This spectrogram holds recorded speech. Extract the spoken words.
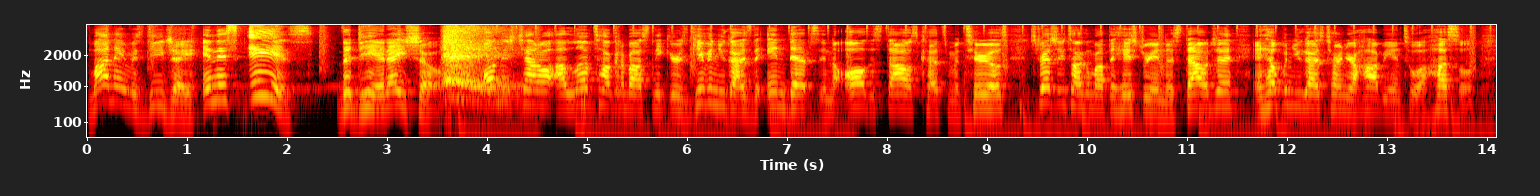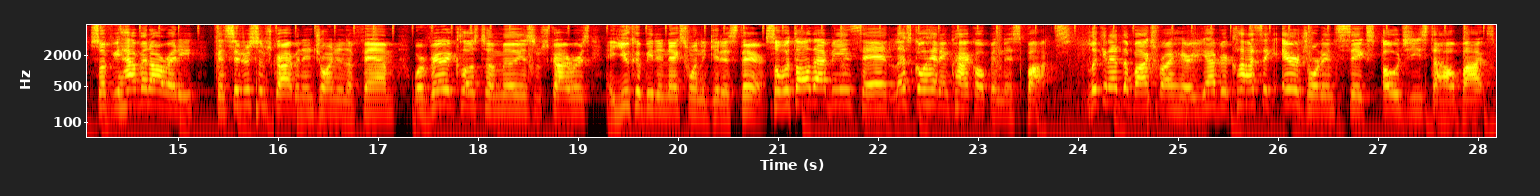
my name is DJ and this is the DNA show. Hey! On this channel, I love talking about sneakers, giving you guys the in-depths into all the styles, cuts, materials, especially talking about the history and nostalgia and helping you guys turn your hobby into a hustle. So if you haven't already, consider subscribing and joining the fam. We're very close to a million subscribers and you could be the next one to get us there. So with all that being said, let's go ahead and crack open this box. Looking at the box right here, you have your classic Air Jordan 6 OG style box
